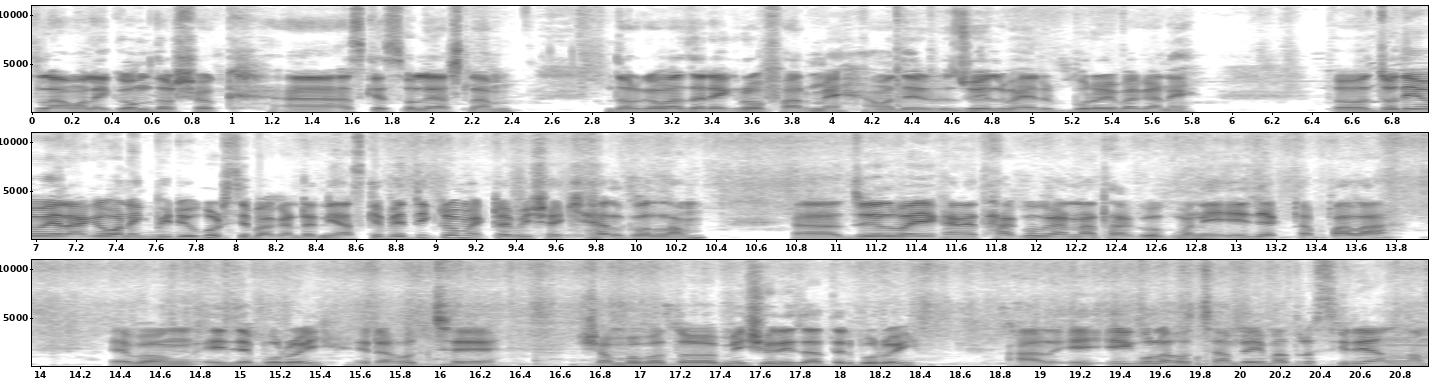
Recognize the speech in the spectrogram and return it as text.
আসসালামু আলাইকুম, দর্শক। আজকে চলে আসলাম দরগাবাজার এগ্রো ফার্মে, আমাদের জুয়েল ভাইয়ের বড়ই বাগানে। তো যদিও এর আগে অনেক ভিডিও করছি বাগানটা নিয়ে, আজকে ব্যতিক্রম একটা বিষয় খেয়াল করলাম। জুয়েল ভাই এখানে থাকুক আর না থাকুক মানে এই যে একটা পালা এবং এই যে বড়ই, এটা হচ্ছে সম্ভবত মিশরি জাতের বড়ই। আর এই এইগুলা হচ্ছে আমরা এইমাত্র ছিঁড়ে আনলাম।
